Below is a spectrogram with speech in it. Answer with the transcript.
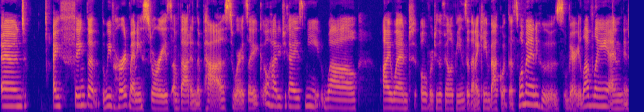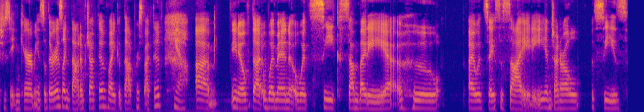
And I think that we've heard many stories of that in the past where it's like, oh, how did you guys meet? Well, I went over to the Philippines and then I came back with this woman who's very lovely and she's taking care of me. So there is like that objective, like that perspective. Yeah. Um, you know, that women would seek somebody who I would say society in general sees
